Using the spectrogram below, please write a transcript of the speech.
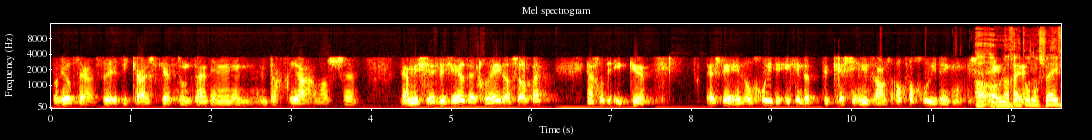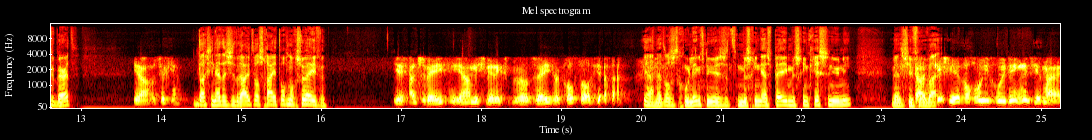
nog heel ver, die kruiskerk toen het in, in, in 80 jaar was. Uh, ja, misschien is het heel tijd geleden of zo. Maar, ja, goed, ik... Uh, de SP heeft wel goede dingen. Ik vind dat de ChristenUnie trouwens ook wel goede dingen. Dus oh, oh, dan ga je toch nog zweven, Bert? Ja, wat zeg je? Dacht je net als je eruit was, ga je toch nog zweven? Ja, zweven. Ja, misschien ben ik wel zweven, dat klopt wel, ja. Ja, net als het GroenLinks, nu is het misschien SP, misschien ChristenUnie. Wens je ja, veel ChristenUnie heeft wel goede, goede dingen, zeg maar.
